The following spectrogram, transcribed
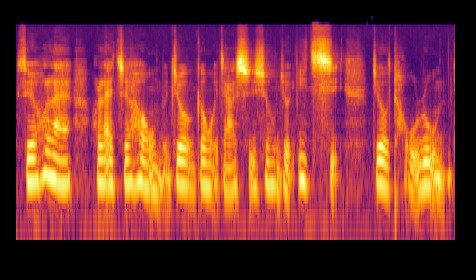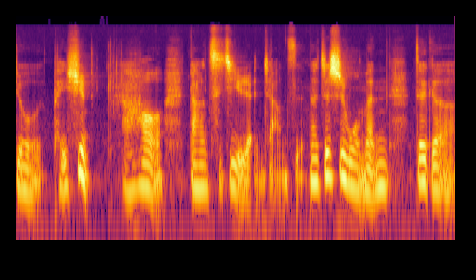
所以后来回来之后，我们就跟我家师兄就一起就投入就培训，然后当慈济人这样子。那这是我们这个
